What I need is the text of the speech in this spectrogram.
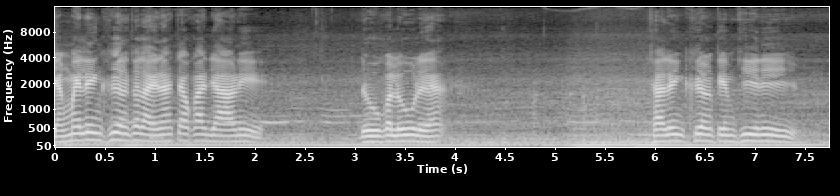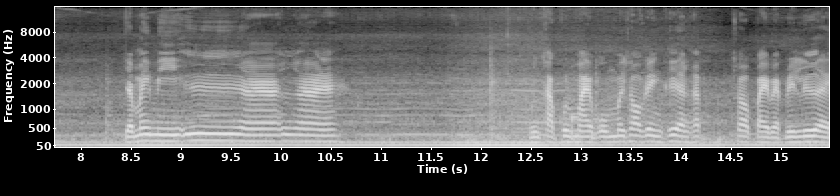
ยังไม่เร่งเครื่องเท่าไหร่นะ เจ้าก้านยาวนี่ ดูก็รู้เลยฮะถ้าเร่งเครื่องเต็มที่นี่ จะไม่มีอื้ออาอื้ออานะคุณขับคุณไม่ผมไม่ชอบเร่งเครื่องครับ ชอบไปแบบเรื่อย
